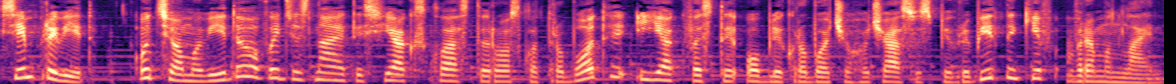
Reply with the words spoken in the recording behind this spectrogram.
Всім привіт! У цьому відео ви дізнаєтесь, як скласти розклад роботи і як вести облік робочого часу співробітників в Ремонлайн.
